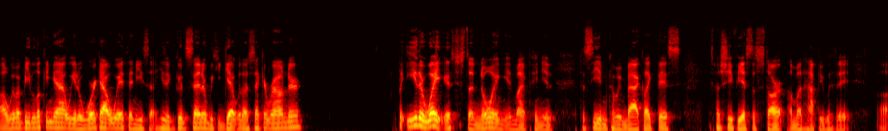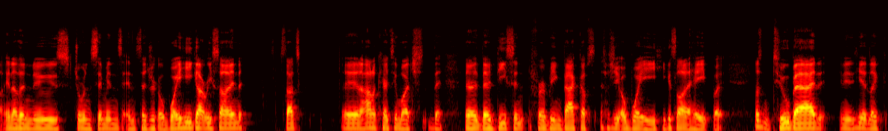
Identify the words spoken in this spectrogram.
uh, we might be looking at. We had a workout with, and he's a, he's a good center we could get with our second rounder. But either way, it's just annoying in my opinion to see him coming back like this, especially if he has to start. I'm unhappy with it. Uh, in other news, Jordan Simmons and Cedric Ogbuehi got re-signed, so that's and I don't care too much. They're they're decent for being backups, especially Ogbuehi. He gets a lot of hate, but it wasn't too bad. He had like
